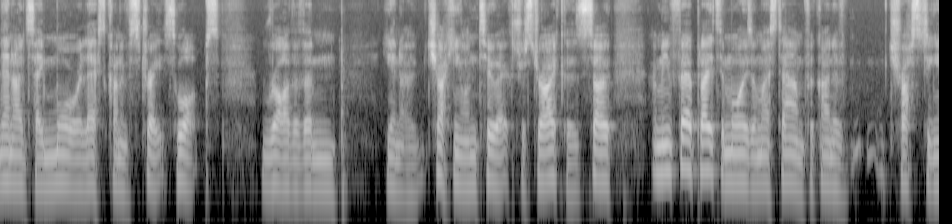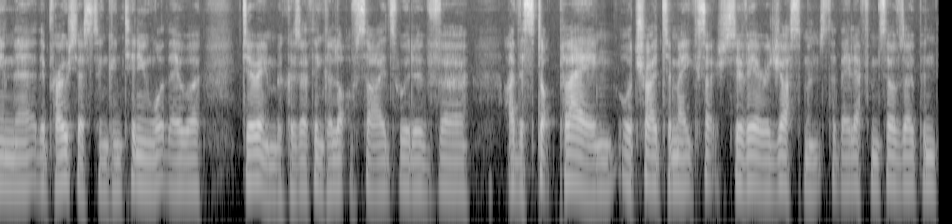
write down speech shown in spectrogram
then, I'd say more or less kind of straight swaps rather than, you know, chucking on two extra strikers. So, I mean, fair play to Moyes and West Ham for kind of trusting in the, the process and continuing what they were doing because I think a lot of sides would have. Uh, either stopped playing or tried to make such severe adjustments that they left themselves open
